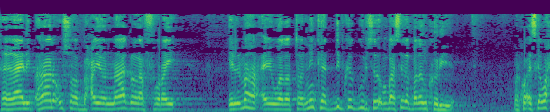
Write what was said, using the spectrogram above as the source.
haalib ahaana u soo baxayoo naag la furay ilmaha ay wadato ninka dib ka guursada umbaa sida badan koriyo. Marka waa iska wax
